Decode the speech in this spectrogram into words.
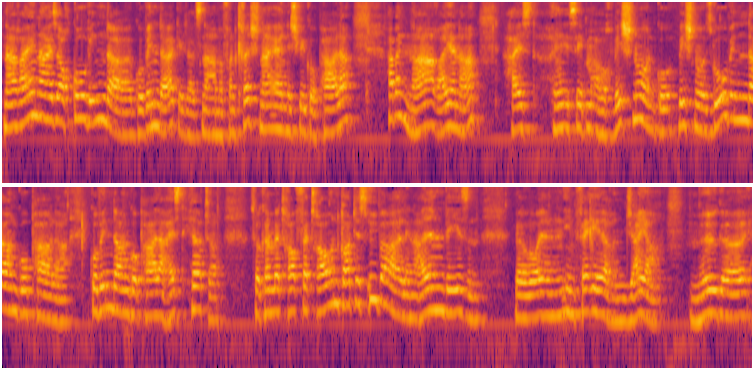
Narayana ist auch Govinda. Govinda gilt als Name von Krishna, ähnlich wie Gopala. Aber Narayana heißt, ist eben auch Vishnu und Go, Vishnu ist Govinda und Gopala. Govinda und Gopala heißt Hirte. So können wir darauf vertrauen, Gott ist überall in allen Wesen. Wir wollen ihn verehren. Jaya. Möge,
